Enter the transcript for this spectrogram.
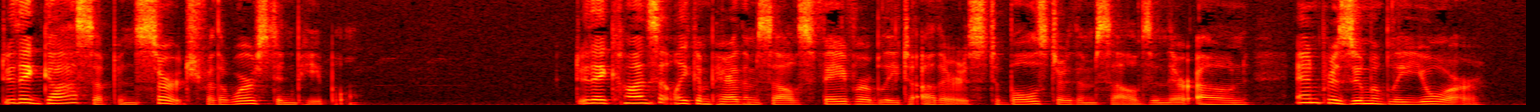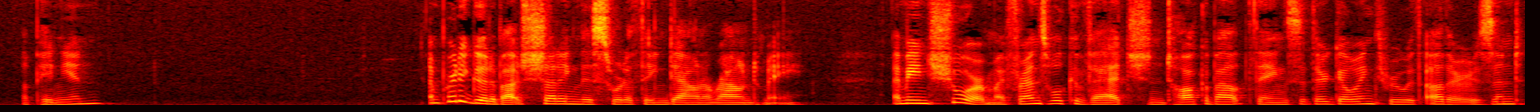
Do they gossip and search for the worst in people? Do they constantly compare themselves favorably to others to bolster themselves in their own and presumably your opinion? Pretty good about shutting this sort of thing down around me. I mean, sure, my friends will kvetch and talk about things that they're going through with others, and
